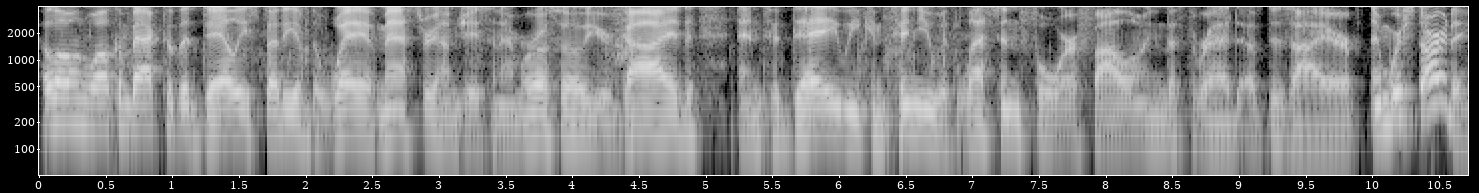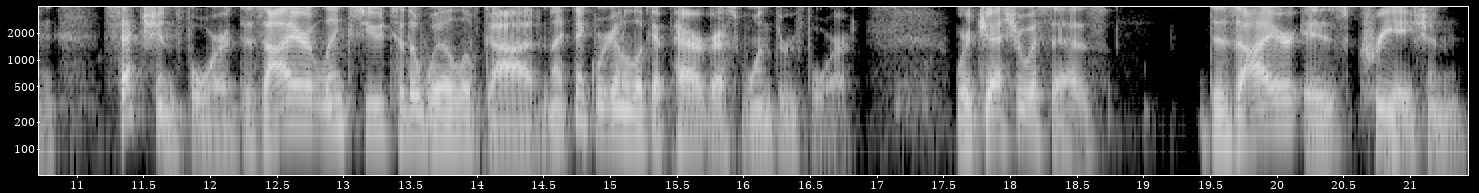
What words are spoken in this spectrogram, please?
Hello and welcome back to the daily study of the Way of Mastery. I'm Jason Amoroso, your guide, and today we continue with lesson four, following the thread of desire. And we're starting section four Desire links you to the will of God. And I think we're going to look at paragraphs one through four, where Jeshua says, Desire is creation.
